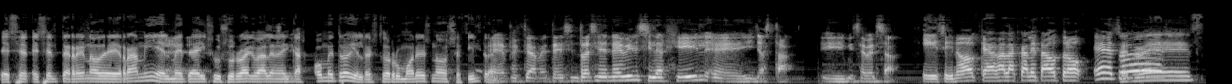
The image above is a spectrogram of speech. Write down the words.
Es el, es el, terreno de Rami, él mete ahí su survival en sí. el cascómetro y el resto de rumores no se filtran. Efectivamente, es Resident Evil, Silent Hill eh, y ya está. Y viceversa. Y si no, que haga la caleta otro. ¡Eso, Eso es!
